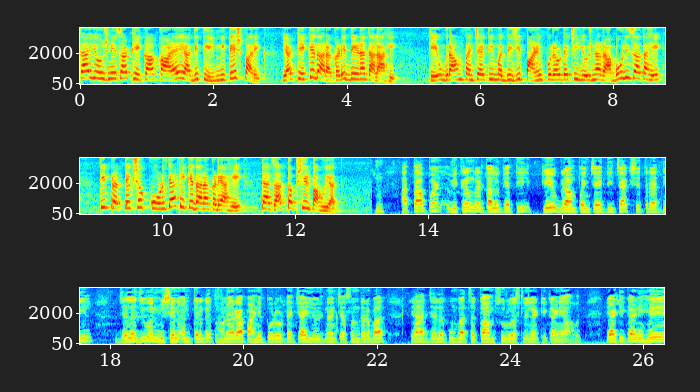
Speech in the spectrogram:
त्या योजनेचा ठेका काळ्या यादीतील मितेश पारेख या ठेकेदाराकडे देण्यात आला आहे. केव ग्रामपंचायतीमध्ये जी पाणी पुरवठ्याची योजना राबवली जात आहे ती प्रत्यक्ष कोणत्या ठेकेदाराकडे आहे त्याचा तपशील पाहूयात. आता आपण विक्रमगड तालुक्यातील केव ग्रामपंचायतीच्या क्षेत्रातील जलजीवन मिशन अंतर्गत होणाऱ्या पाणी पुरवठ्याच्या योजनांच्या संदर्भात ह्या जलकुंभाचं काम सुरू असलेल्या ठिकाणी आहोत. या ठिकाणी हे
